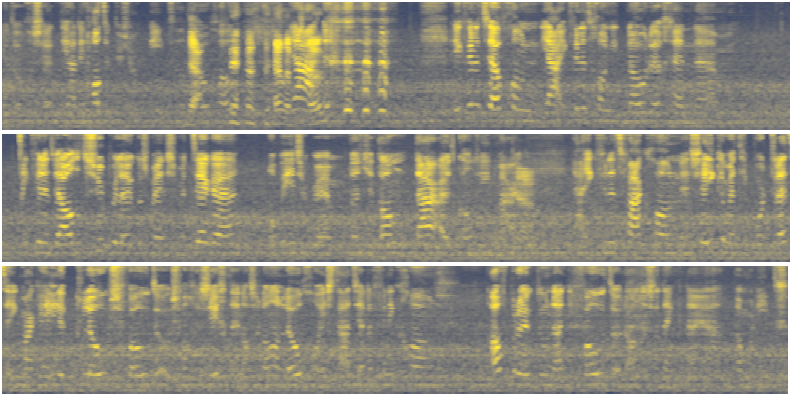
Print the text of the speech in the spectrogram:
foto gezet. Ja, die had ik dus ook niet, dat Ja, logo. dat helpt ook. ik vind het zelf gewoon, ja, ik vind het gewoon niet nodig. En ehm, ik vind het wel altijd super leuk als mensen me taggen op Instagram, dat je het dan daaruit kan zien. Maar Ja. Ja, ik vind het vaak gewoon, en zeker met die portretten, ik maak hele close foto's van gezichten. En als er dan een logo in staat, ja, dan vind ik gewoon afbreuk doen aan die foto dan. Dus dan denk ik, nou ja, dan maar niet.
